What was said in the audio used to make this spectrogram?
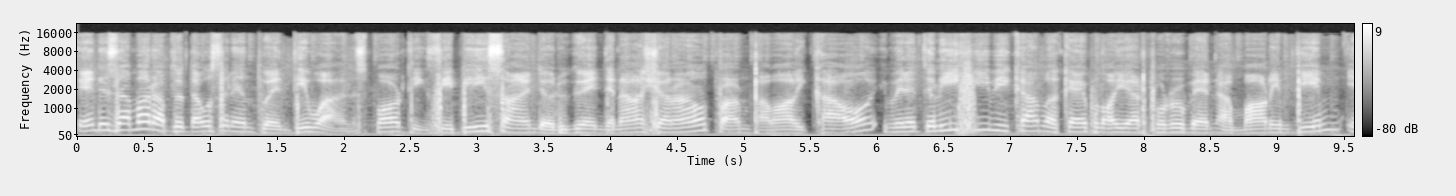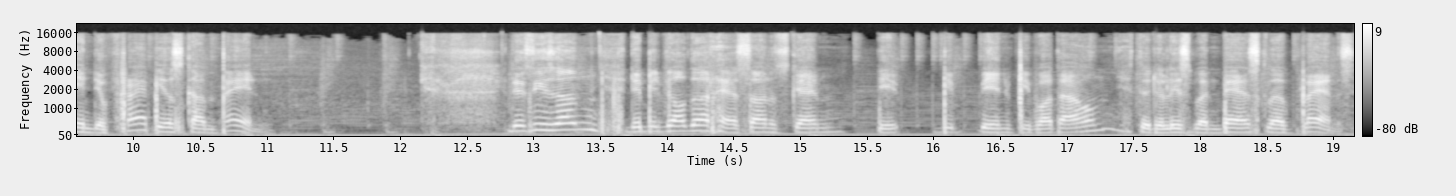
In the summer of 2021, Sporting CP signed the Uruguay international from Famalicão. Immediately, he became a key player for Ruben Amorim team in the previous campaign. This season, the midfielder has once again been pivotal to the Lisbon-based club plans.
